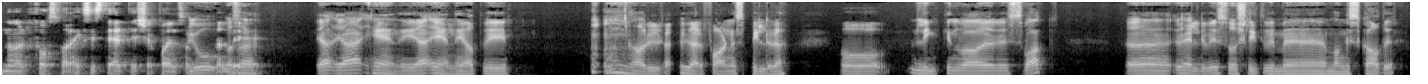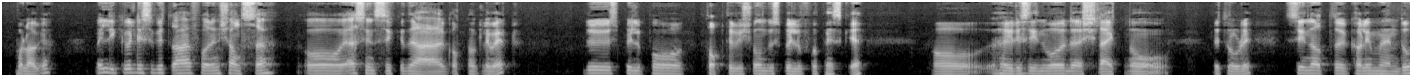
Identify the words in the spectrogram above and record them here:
Når forsvar eksisterte ikke på en sånn Jo, veldig altså jeg, jeg, er enig, jeg er enig i at vi har uerfarne spillere, og linken var svak. Eh, uheldigvis så sliter vi med mange skader på laget. Men likevel, disse gutta her får en sjanse, og jeg syns ikke det er godt nok levert. Du spiller på toppdivisjon, du spiller for PSG, og høyresiden vår det er sleit noe utrolig. Synd at Calimendo, Kalimendo,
